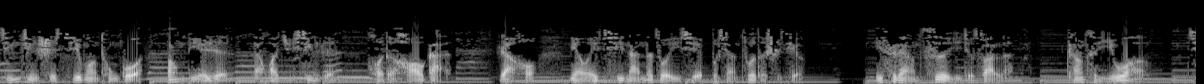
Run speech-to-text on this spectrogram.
仅仅是希望通过帮别人来换取信任、获得好感。然后勉为其难的做一些不想做的事情，一次两次也就算了，长此以往，积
